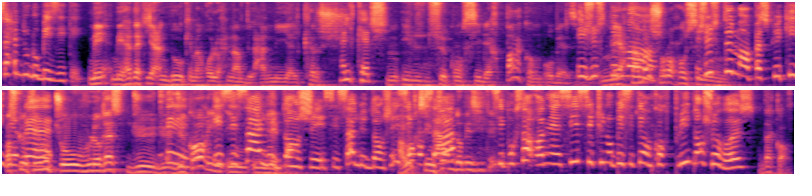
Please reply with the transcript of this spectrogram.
بصح عنده l'obésité. Mais mais هذاك اللي عنده كما نقولوا حنا بالعامية الكرش. الكرش. Il ne se considère pas comme obèse. Et justement. ما يعتبرش روحه سمين. Justement parce que qui Parce que في le reste du du, et, du corps il Et c'est ça le danger, c'est ça le danger. Alors que c'est une forme d'obésité. C'est pour ça on insiste, c'est une obésité encore plus dangereuse. D'accord.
